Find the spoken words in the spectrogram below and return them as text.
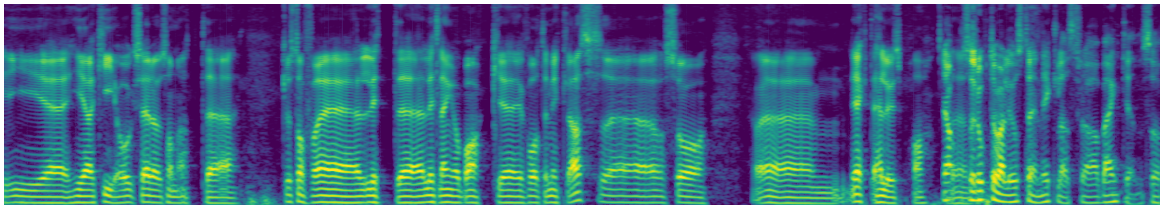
i eh, hierarkiet òg, så er det jo sånn at Kristoffer uh, er litt, uh, litt lenger bak uh, i forhold til Niklas. og så gikk det heldigvis bra. Ja, Så ropte vel Jostein Niklas fra benken, så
